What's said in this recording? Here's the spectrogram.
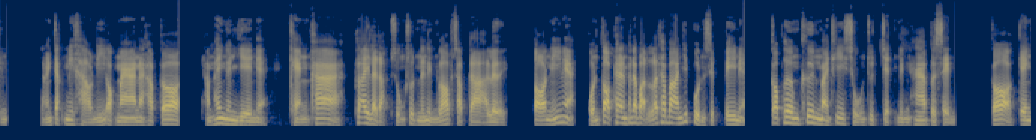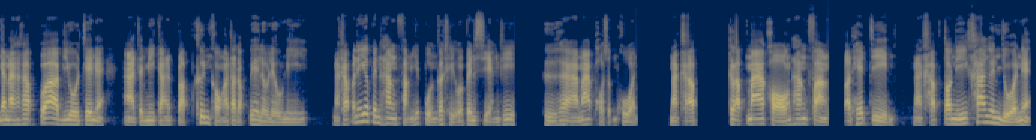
0%หลังจากมีข่าวนี้ออกมานะครับ ก็ ทำให้เงินเยนเนี่ยแข็งค่าใกล้ระดับสูงสุดในหนึ่งรอบสัปดาห์เลย ตอนนี้เนี่ยผลตอบแทนพันธบัตรรัฐบาลญี่ปุ่น 10 ปีเนี่ยก็เพิ่มขึ้นมาที่ 0.715%ก็เก่งกันนะครับว่า BOJ เนี่ยอาจจะมีการปรับขึ้นของอัตราดอกเบี้ยเร็วๆนี้นะครับอันนี้ก็เป็นทางฝั่งญี่ปุ่นก็ถือว่าเป็นเสียงที่ฮือฮามากพอสมควรนะครับ กลับมาของทางฝั่งประเทศจีนนะครับ ตอนนี้ค่าเงินหยวนเนี่ย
